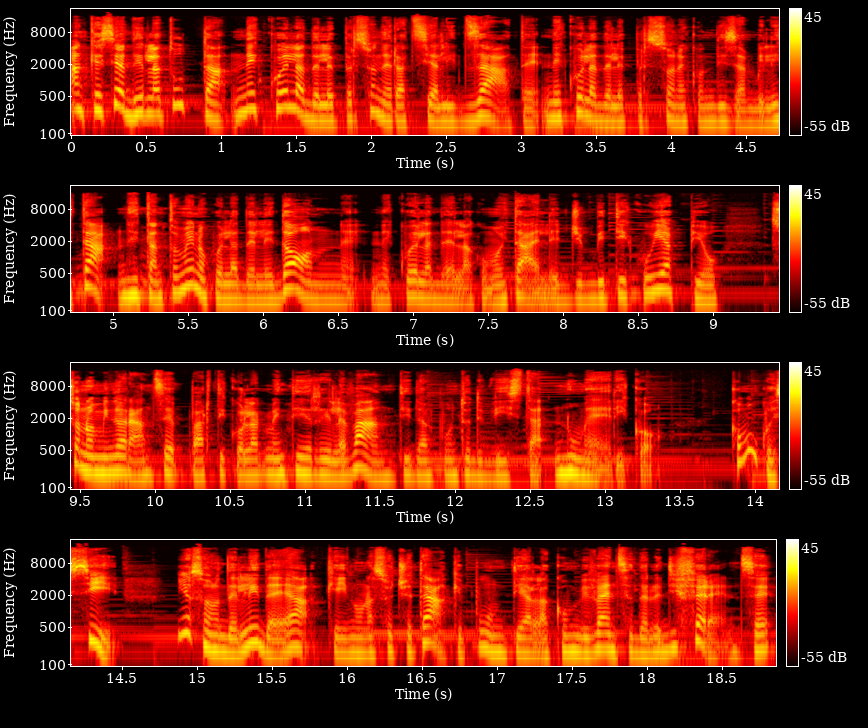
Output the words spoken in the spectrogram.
Anche se a dirla tutta né quella delle persone razzializzate, né quella delle persone con disabilità, né tantomeno quella delle donne, né quella della comunità LGBTQIA, sono minoranze particolarmente irrilevanti dal punto di vista numerico. Comunque sì, io sono dell'idea che in una società che punti alla convivenza delle differenze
